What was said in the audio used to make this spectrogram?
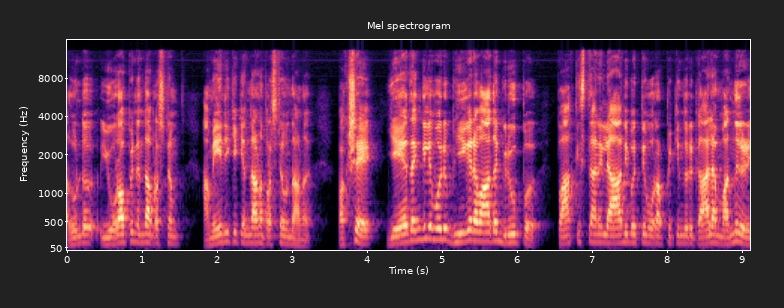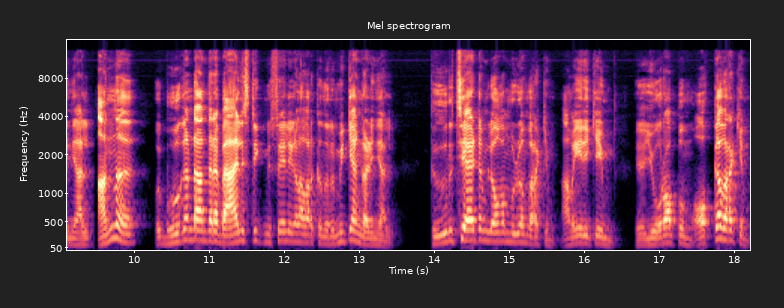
അതുകൊണ്ട് യൂറോപ്പിന് എന്താ പ്രശ്നം? അമേരിക്കയ്ക്ക് എന്താണ് പ്രശ്നമെന്നാണ്. പക്ഷേ ഏതെങ്കിലും ഒരു ഭീകരവാദ ഗ്രൂപ്പ് പാകിസ്ഥാനിൽ ആധിപത്യം ഉറപ്പിക്കുന്ന ഒരു കാലം വന്നു കഴിഞ്ഞാൽ അന്ന് ഭൂഖണ്ഡാന്തര ബാലിസ്റ്റിക് മിസൈലുകൾ അവർക്ക് നിർമ്മിക്കാൻ കഴിഞ്ഞാൽ തീർച്ചയായിട്ടും ലോകം മുഴുവൻ വിറയ്ക്കും. അമേരിക്കയും യൂറോപ്പും ഒക്കെ വിറയ്ക്കും.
